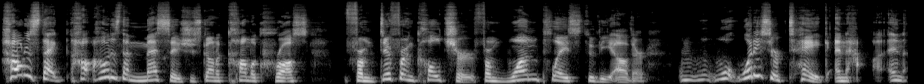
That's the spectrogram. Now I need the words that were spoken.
How does that how, how does that message is going to come across from different culture from one place to the other? W- what is your take and and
